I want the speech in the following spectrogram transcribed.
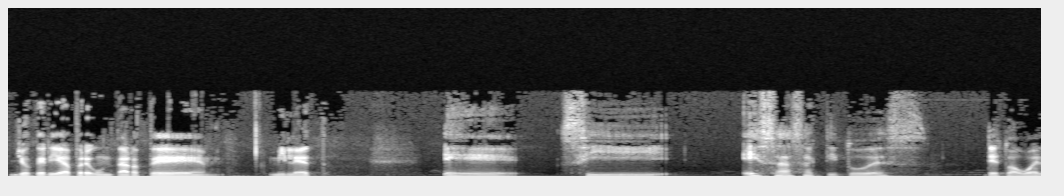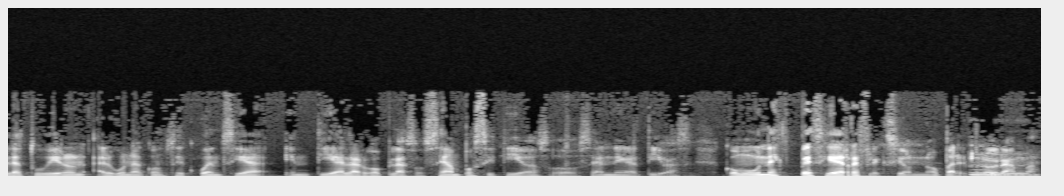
yo quería preguntarte, Milet, eh, si esas actitudes de tu abuela tuvieron alguna consecuencia en ti a largo plazo, sean positivas o sean negativas, como una especie de reflexión, ¿no? Para el programa. Mm,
